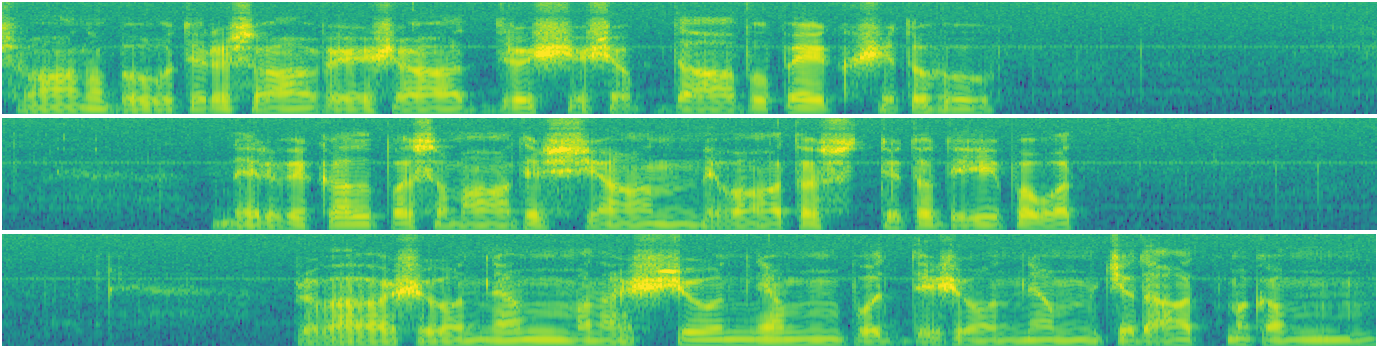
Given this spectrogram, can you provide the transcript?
स्वानुभूतिरसावेशादृश्यशब्दावुपेक्षितुः निर्विकल्पसमाधिस्यान्निवातस्थितदीपवत्। प्रभाशून्यं मनःशून्यं बुद्धिशून्यं चिदात्मकम्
